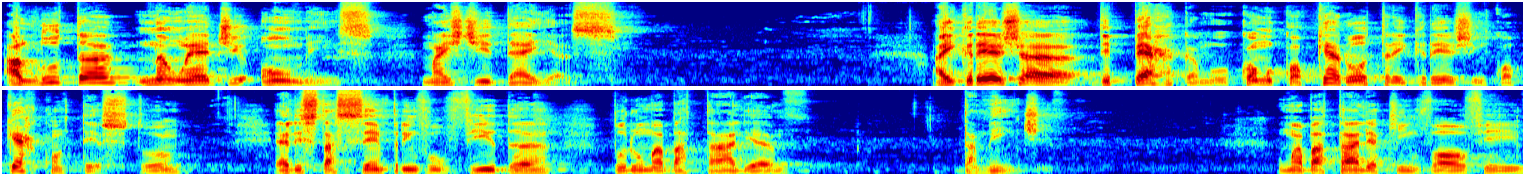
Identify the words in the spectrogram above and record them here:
a luta não é de homens, mas de ideias. A igreja de Pérgamo, como qualquer outra igreja em qualquer contexto, ela está sempre envolvida por uma batalha da mente. Uma batalha que envolve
